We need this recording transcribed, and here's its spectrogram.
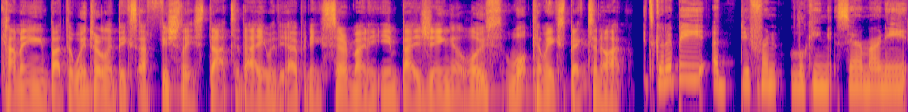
coming, but the Winter Olympics officially start today with the opening ceremony in Beijing. Luce, what can we expect tonight? It's going to be a different looking ceremony,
